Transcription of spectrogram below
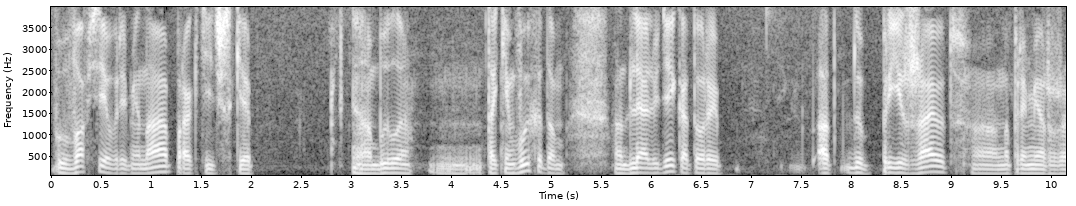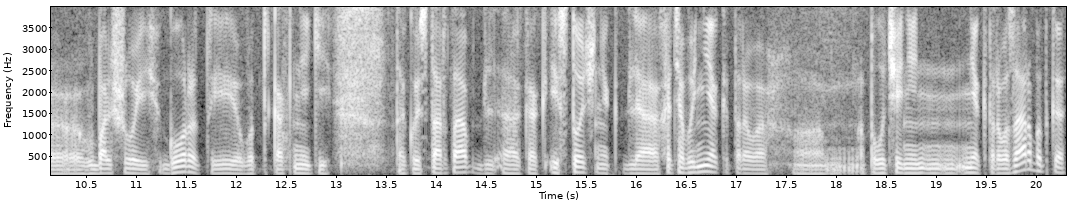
во все времена практически было таким выходом для людей, которые от, приезжают, э, например, э, в большой город и вот как некий такой стартап, для, как источник для хотя бы некоторого получения некоторого заработка,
